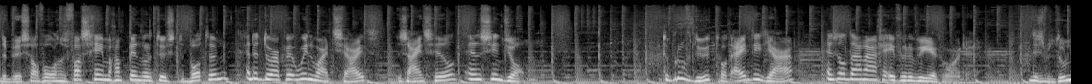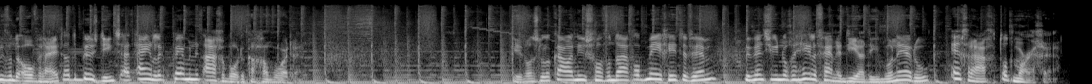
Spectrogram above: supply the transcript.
De bus zal volgens een vast schema gaan pendelen tussen de Bottom en de dorpen Windward Zines Hill en St. John. De proef duurt tot eind dit jaar en zal daarna geëvalueerd worden. Het is de bedoeling van de overheid dat de busdienst uiteindelijk permanent aangeboden kan gaan worden. Dit was het lokale nieuws van vandaag op Megahit FM. We wensen u nog een hele fijne dia di Bonaire en graag tot morgen.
